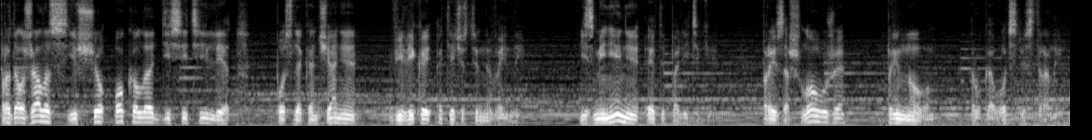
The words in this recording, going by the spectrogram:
продолжалась еще около десяти лет после окончания Великой Отечественной войны. Изменение этой политики произошло уже при новом руководстве страны.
